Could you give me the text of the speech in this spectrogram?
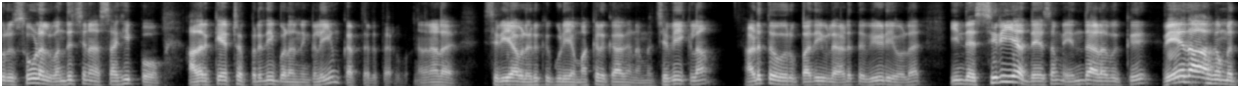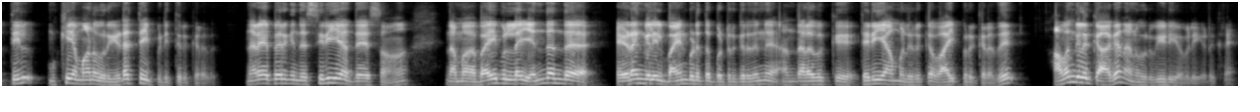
ஒரு சூழல் வந்துச்சுன்னா சகிப்போம். அதற்கேற்ற பிரதிபலன்களையும் கர்த்தர் தருவோம் அதனால் சிரியாவில் இருக்கக்கூடிய மக்களுக்காக நம்ம ஜெபிக்கலாம். அடுத்த ஒரு பதிவில் அடுத்த வீடியோவில் இந்த சிரியா தேசம் எந்த அளவுக்கு வேதாகமத்தில் முக்கியமான ஒரு இடத்தை பிடித்திருக்கிறது. நிறைய பேருக்கு இந்த சிரியா தேசம் நம்ம பைபிளில் எந்தெந்த இடங்களில் பயன்படுத்தப்பட்டிருக்கிறதுன்னு அந்த அளவுக்கு தெரியாமல் இருக்க வாய்ப்பு இருக்கிறது. அவங்களுக்காக நான் ஒரு வீடியோ வெளியெடுக்கிறேன்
